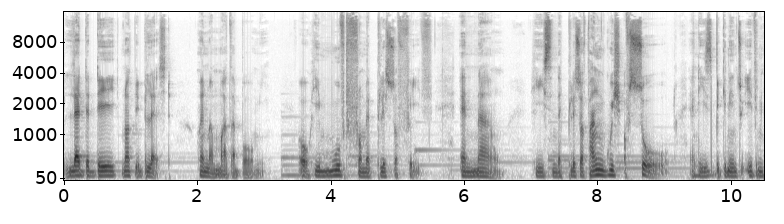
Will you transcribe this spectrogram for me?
Let the day not be blessed when my mother bore me. Oh, he moved from a place of faith, and now he is in the place of anguish of soul, and he is beginning to even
